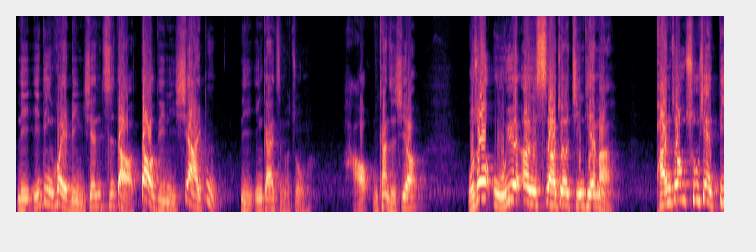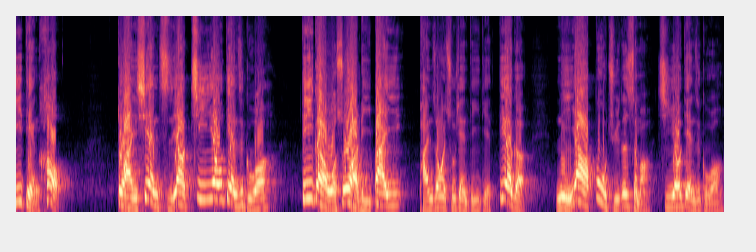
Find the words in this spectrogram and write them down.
你一定会领先知道到底你下一步你应该怎么做。好，你看仔细哦。我说五月二十四号就是今天嘛，盘中出现低点后，短线只要绩优电子股哦。第一个我说啊，礼拜一盘中会出现低点。第二个，你要布局的是什么？绩优电子股哦，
